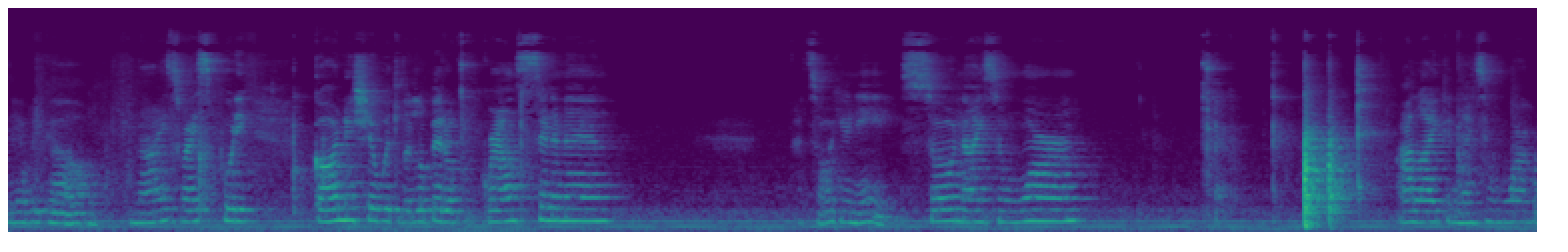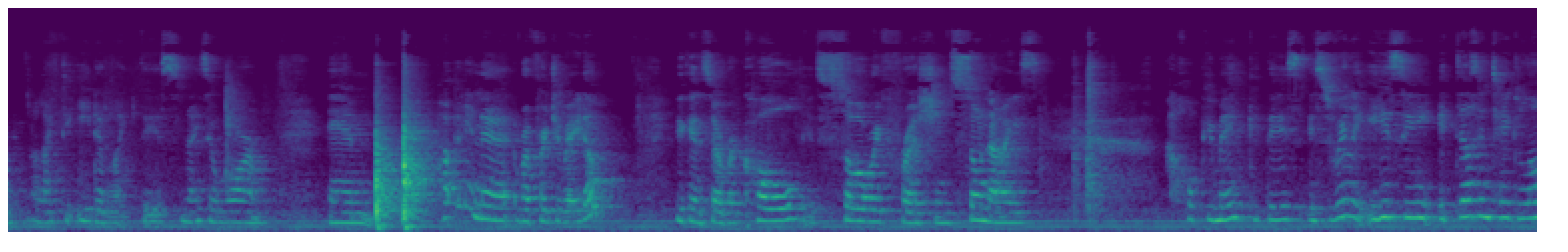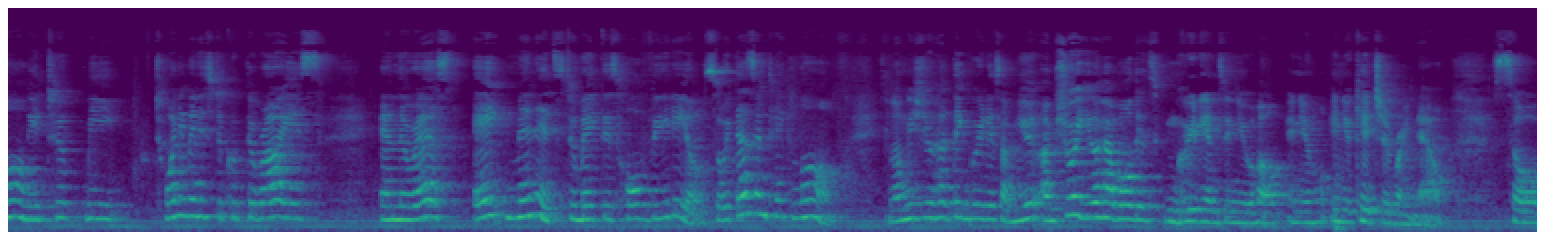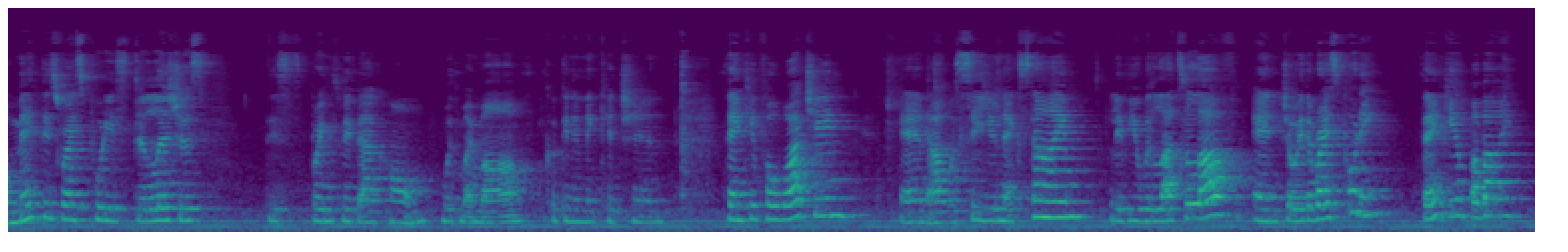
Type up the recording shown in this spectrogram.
There we go. Nice rice pudding. Garnish it with a little bit of ground cinnamon. That's all you need. So nice and warm. I like it nice and warm. I like to eat it like this, nice and warm. And pop it in the refrigerator. You can serve it cold. It's so refreshing, so nice. Hope you make this. It's really easy. It doesn't take long. It took me 20 minutes to cook the rice and the rest eight minutes to make this whole video. So it doesn't take long. As long as you have the ingredients, I'm, you, I'm sure you have all these ingredients in your home, in your, in your kitchen right now. So make this rice pudding delicious. This brings me back home with my mom cooking in the kitchen. Thank you for watching and I will see you next time. Leave you with lots of love. Enjoy the rice pudding. Thank you. Bye-bye.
